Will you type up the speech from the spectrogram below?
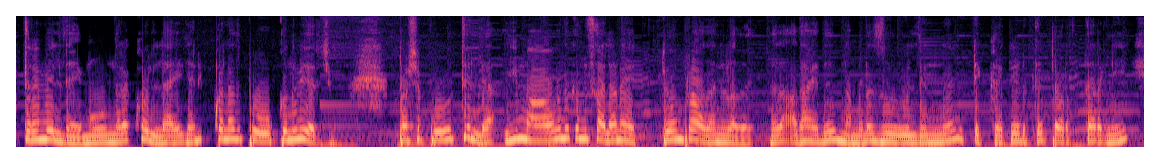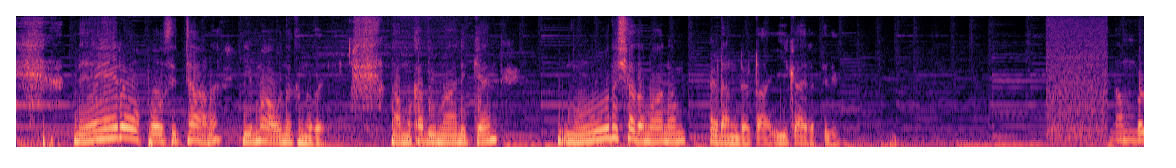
ഇത്രയും വലുതായി മൂന്നര കൊല്ലായി. ഞാൻ ഇക്കൊല്ലം അത് പൂക്കുമെന്ന് വിചാരിച്ചു. പക്ഷെ പൂത്തില്ല. ഈ മാവ് നിൽക്കുന്ന സ്ഥലമാണ് ഏറ്റവും പ്രാധാന്യമുള്ളത്. അത് അതായത് നമ്മുടെ സൂവിൽ നിന്ന് ടിക്കറ്റ് എടുത്ത് പുറത്തിറങ്ങി നേരെ ഓപ്പോസിറ്റാണ് ഈ മാവ് നിൽക്കുന്നത്. നമുക്ക് അഭിമാനിക്കാൻ നൂറ് ശതമാനം ഇടണ്ട് കേട്ടോ ഈ കാര്യത്തിൽ നമ്മൾ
